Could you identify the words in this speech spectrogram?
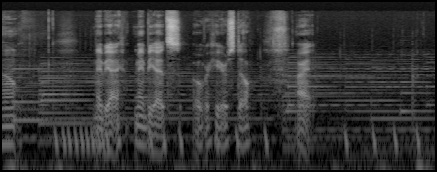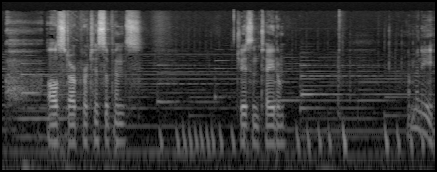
no. Maybe I maybe it's over here still. All star participants. Jayson Tatum. How many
